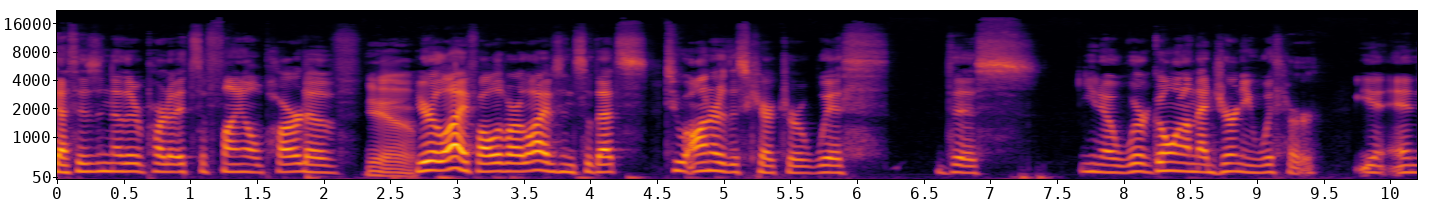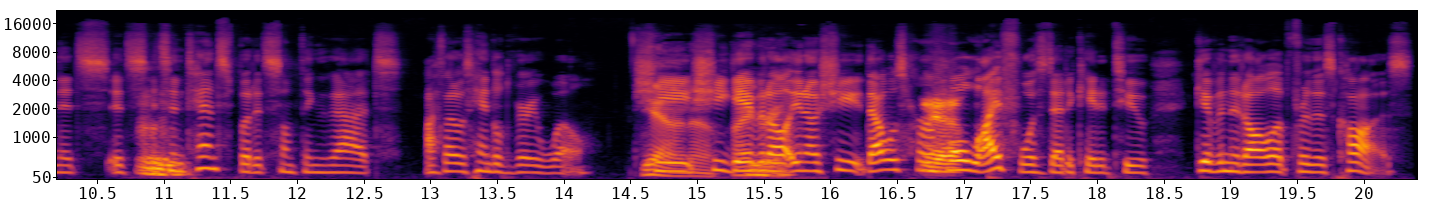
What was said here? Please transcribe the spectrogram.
death is another part of it's the final part of Yeah. your life all of our lives. And so that's to honor this character with this you know we're going on that journey with her. Yeah, and it's it's it's Mhm. intense but it's something that i thought was handled very well. She Yeah, no, she gave it all you know she that was her Yeah. whole life was dedicated to giving it all up for this cause.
